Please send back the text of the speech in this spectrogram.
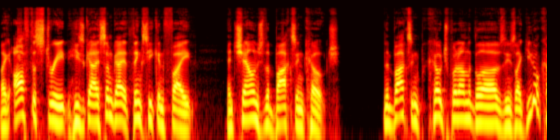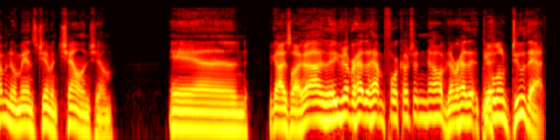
Like off the street, he's guy some guy that thinks he can fight and challenge the boxing coach. And the boxing coach put on the gloves and he's like, You don't come into a man's gym and challenge him. And the guy's like, ah, you've never had that happen before, coach? Said, no, I've never had that. People don't do that.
